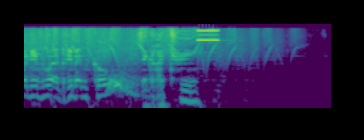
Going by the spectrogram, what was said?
Abonnez-vous à Drivenco, c'est gratuit.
